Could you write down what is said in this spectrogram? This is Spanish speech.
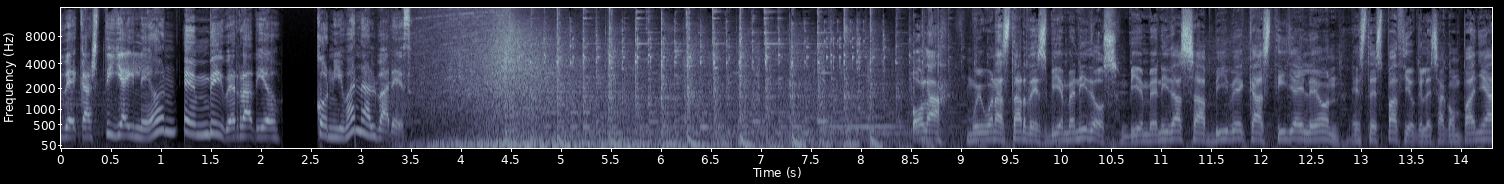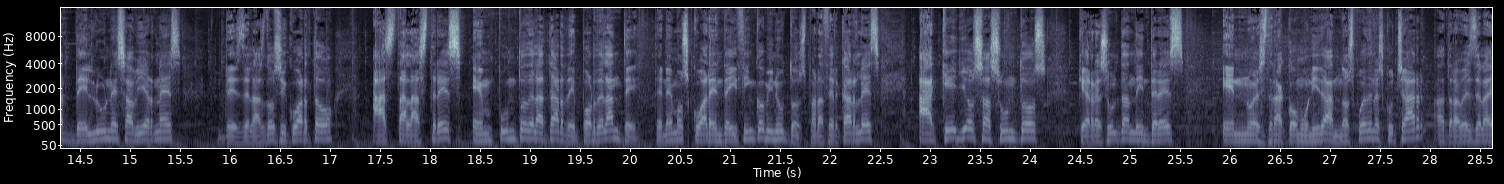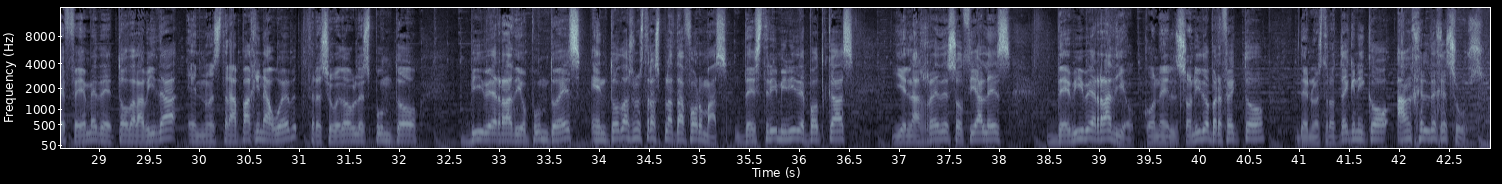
Vive Castilla y León en Vive Radio. Con Iván Álvarez. Hola, muy buenas tardes, bienvenidos, bienvenidas a Vive Castilla y León, este espacio que les acompaña de lunes a viernes desde las 2 y cuarto hasta las 3 en punto de la tarde. Por delante tenemos 45 minutos para acercarles aquellos asuntos que resultan de interés en nuestra comunidad. Nos pueden escuchar a través de la FM de toda la vida en nuestra página web www.viveradio.es, en todas nuestras plataformas de streaming y de podcast y en las redes sociales de Vive Radio, con el sonido perfecto de nuestro técnico Ángel de Jesús.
